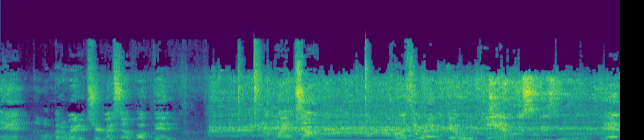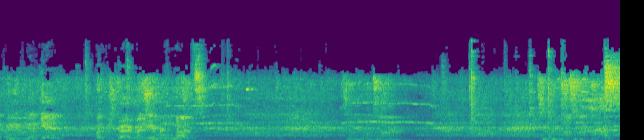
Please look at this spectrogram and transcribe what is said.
And what better way to cheer myself up than playing Chung? So let's see what I can do with the amp. Yeah, baby. Again, must be driving my neighbors nuts. Tell me one time. Tell me one time.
